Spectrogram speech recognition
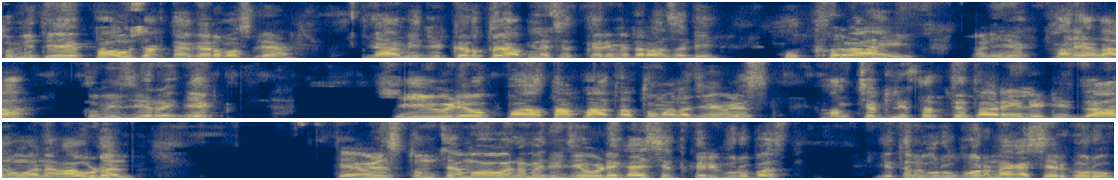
तुम्ही ते पाहू शकता घर बसल्या की आम्ही जे करतोय आपल्या शेतकरी मित्रांसाठी ते खरं आहे. आणि हे खऱ्याला तुम्ही जे एक ही व्हिडिओ पाहता पाहता तुम्हाला ज्यावेळेस आमच्यातली सत्यता रियालिटी जाणवण आवडन त्यावेळेस तुमच्या मोबाईलमध्ये जेवढे काय शेतकरी ग्रुप असतील इतर ग्रुपवर नका शेअर करू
